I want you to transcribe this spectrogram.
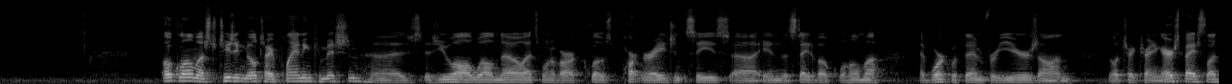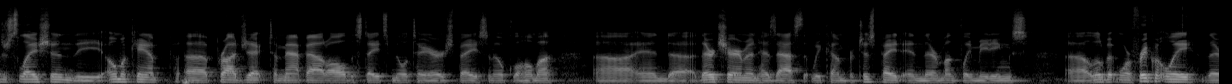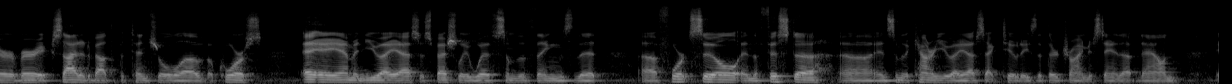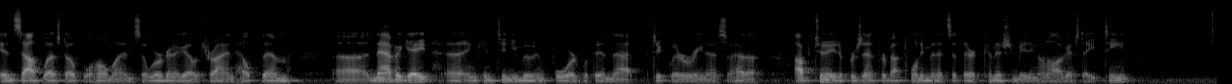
Oklahoma Strategic Military Planning Commission, uh, as, as you all well know, that's one of our close partner agencies uh, in the state of Oklahoma. I've worked with them for years on military training airspace legislation, the OMA Camp uh, project to map out all the state's military airspace in Oklahoma. Uh, and uh, their chairman has asked that we come participate in their monthly meetings a little bit more frequently. They're very excited about the potential of, of course, AAM and UAS, especially with some of the things that uh, Fort Sill and the FISTA uh, and some of the counter UAS activities that they're trying to stand up down in southwest Oklahoma. And so we're going to go try and help them uh, navigate uh, and continue moving forward within that particular arena. So I had an opportunity to present for about 20 minutes at their commission meeting on August 18th.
